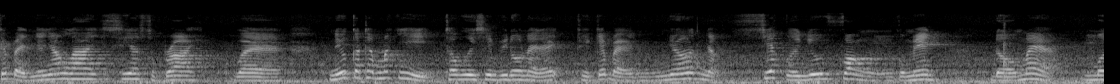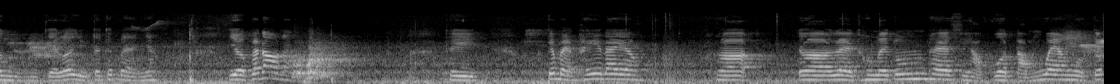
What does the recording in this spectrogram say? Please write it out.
các bạn nhớ nhấn like, share, subscribe và nếu có thắc mắc gì sau khi xem video này đấy thì các bạn nhớ nhận xét ở dưới phần comment để mà mình trả lời dùm cho các bạn nha giờ bắt đầu nè. Thì các bạn thấy ở đây không? À, à, là hôm nay chúng ta sẽ học vừa tổng quan vừa các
